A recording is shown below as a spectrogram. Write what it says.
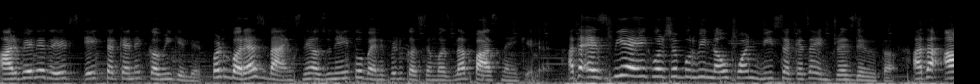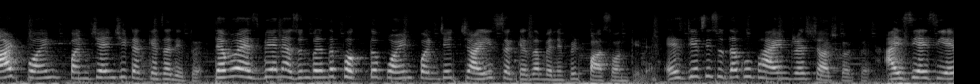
आरबीआयने रेट्स एक टक्क्याने कमी केले पण बऱ्याच बँक्सने अजूनही तो बेनिफिट कस्टमर्सला पास नाही केला आता एसबीआय एक वर्षापूर्वी नऊ पॉईंट वीस टक्क्याचा इंटरेस्ट देत होता. आता आठ पॉईंट पंच्याऐंशी टक्क्याचा देतोय. त्यामुळे एसबीआयने अजूनपर्यंत फक्त पॉईंट पंचेचाळीस टक्क्याचा बेनिफिट पास ऑन केलाय. एचडीएफसी सुद्धा खूप हाय इंटरेस्ट चार्ज करतोय. आयसीआयसीआय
